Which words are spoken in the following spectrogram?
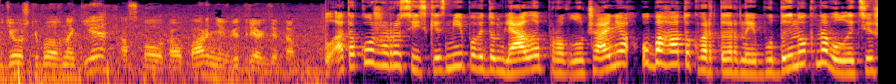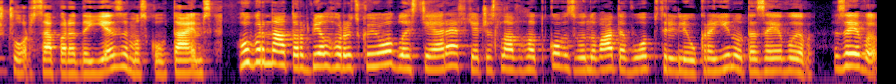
У девушки было в ноге осколок, а у парня в бедре где-то. А також російські змі повідомляли про влучання у багатоквартирний будинок на вулиці Щорса. Передає The Moscow Times. Губернатор Білгородської області РФ В'ячеслав Гладков звинуватив в обстрілі Україну та заявив, заявив,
